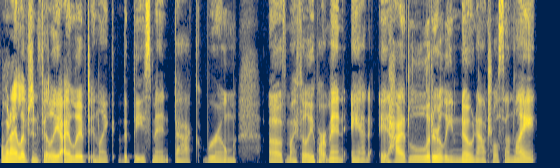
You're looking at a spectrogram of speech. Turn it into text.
When I lived in Philly, I lived in like the basement back room of my Philly apartment, and it had literally no natural sunlight.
